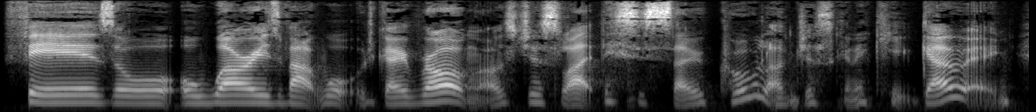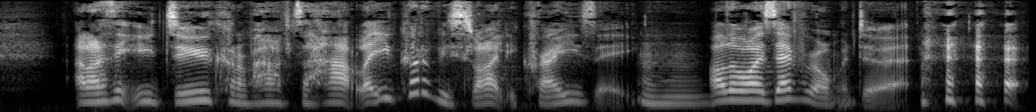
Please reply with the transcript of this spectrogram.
fears or, or worries about what would go wrong. I was just like, this is so cool. I'm just going to keep going. And I think you do kind of have to have, like, you've got to be slightly crazy. Mm-hmm. Otherwise, everyone would do it.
